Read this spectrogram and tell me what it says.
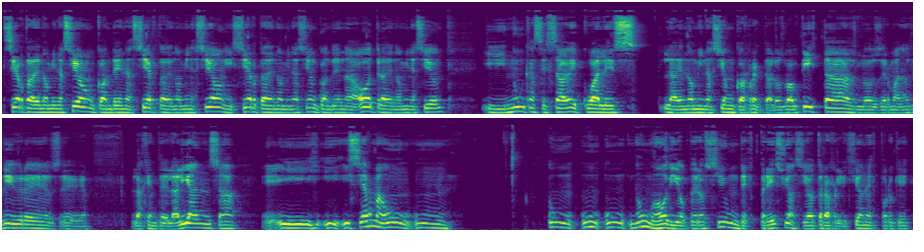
cierta denominación condena cierta denominación y cierta denominación condena otra denominación y nunca se sabe cuál es la denominación correcta. Los bautistas, los hermanos libres, eh, la gente de la alianza eh, y, se arma un, un, un, no un odio, pero sí un desprecio hacia otras religiones porque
